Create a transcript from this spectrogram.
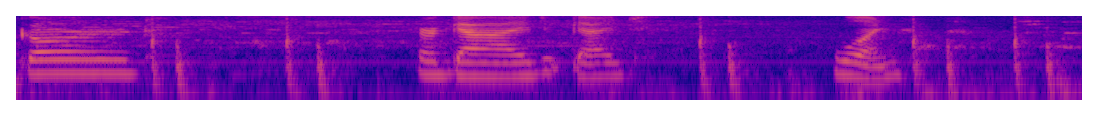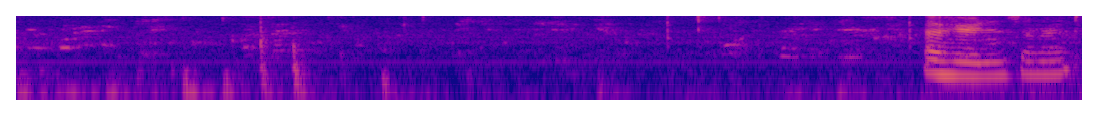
guard or guide guide one. Oh, here it is. It.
